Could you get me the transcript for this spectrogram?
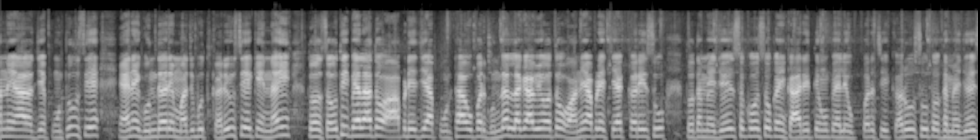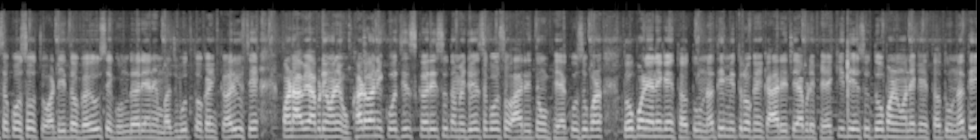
અને આ જે પૂંઠું છે, એને ગુંદરે મજબૂત કર્યું છે કે નહીં. તો સૌથી પહેલાં તો આપણે જે આ પૂંઠા ઉપર ગુંદર લગાવ્યો હતો, આને આપણે ચેક કરીશું. તો તમે જોઈ શકો છો, કંઈક આ રીતે હું પહેલી ઉપરથી કરું છું. તો તમે જોઈ શકો છો, ચોટી તો ગયું છે, ગુંદરે અને મજબૂત તો કંઈક કર્યું છે. પણ હવે આપણે આને ઉખાડવાની કોશિશ કરીશું. તમે જોઈ શકો છો, આ રીતે હું ફેંકું છું પણ તો પણ એને કંઈ થતું નથી. મિત્રો, કંઈક આ રીતે આપણે ફેંકી દઈશું, તો પણ એને કંઈ થતું નથી.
